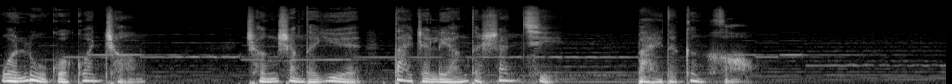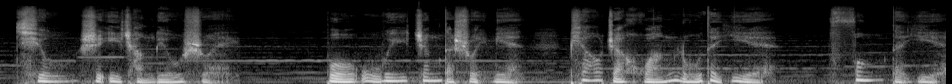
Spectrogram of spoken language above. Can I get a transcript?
我路过关城，城上的月带着凉的山气，白得更好。秋是一场流水，薄雾微蒸的水面，飘着黄芦的叶，风的叶。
